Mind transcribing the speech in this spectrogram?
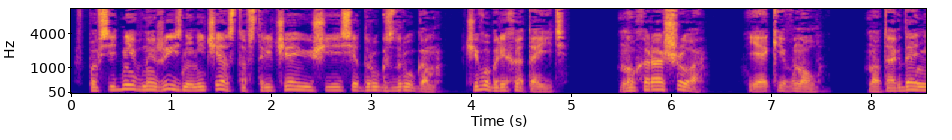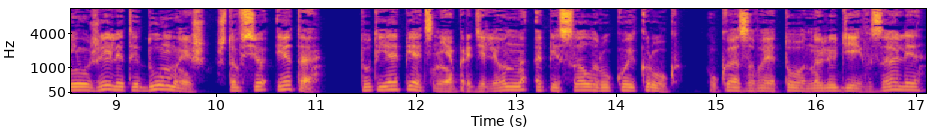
в повседневной жизни нечасто встречающиеся друг с другом, чего греха таить. «Ну хорошо», — я кивнул. «Но тогда неужели ты думаешь, что все это Тут я опять неопределенно описал рукой круг, указывая то на людей в зале,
